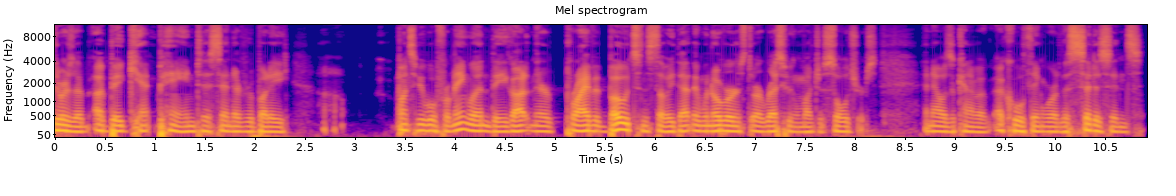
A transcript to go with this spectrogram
there was a, a big campaign to send everybody. Uh, a bunch of people from England, they got in their private boats and stuff like that. They went over and started rescuing a bunch of soldiers, and that was a kind of a, a cool thing where the citizens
